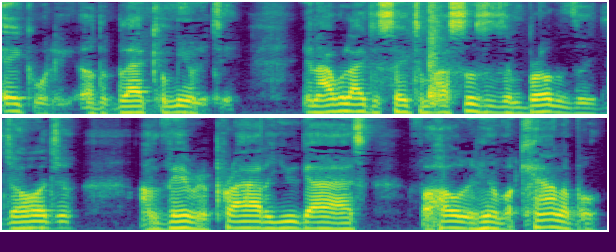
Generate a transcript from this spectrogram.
equity of the black community. And I would like to say to my sisters and brothers in Georgia, I'm very proud of you guys for holding him accountable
